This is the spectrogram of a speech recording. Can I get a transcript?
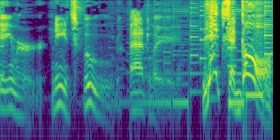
Gamer needs food badly. Let's go!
